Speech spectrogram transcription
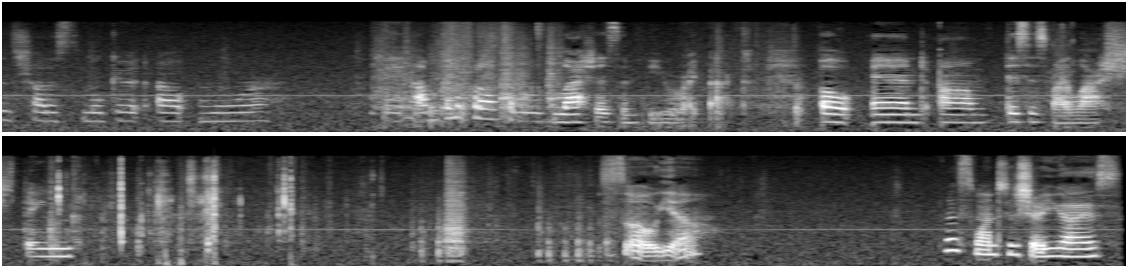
Just try to smoke it out more. Okay, I'm gonna put on some lashes and be right back. Oh, and um, this is my lash thing. So yeah. Just wanted to show you guys.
